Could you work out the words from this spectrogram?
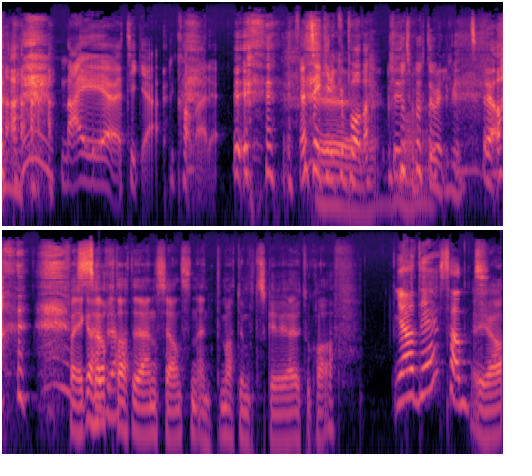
Nei, jeg vet ikke. Det kan være. Jeg tenker ikke på det. Det tok det veldig fint. Ja. For jeg har Så hørt bra. at den seansen endte med at du måtte skrive autograf. Ja, det er sant. Ja.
